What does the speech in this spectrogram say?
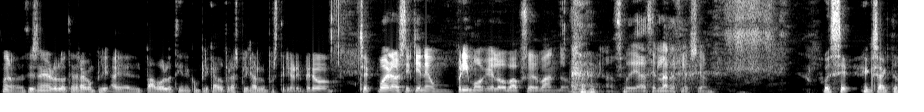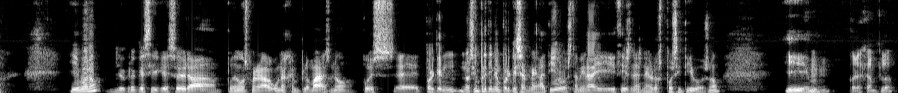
Bueno, el cisne negro lo tendrá el pavo lo tiene complicado para explicarlo posteriori, pero sí. Bueno, si tiene un primo que lo va observando, sí. podría hacer la reflexión. Pues sí, exacto. Y bueno, yo creo que sí, que eso era. Podemos poner algún ejemplo más, ¿no? Pues eh, porque no siempre tienen por qué ser negativos, también hay cisnes negros positivos, ¿no? Y. Por ejemplo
